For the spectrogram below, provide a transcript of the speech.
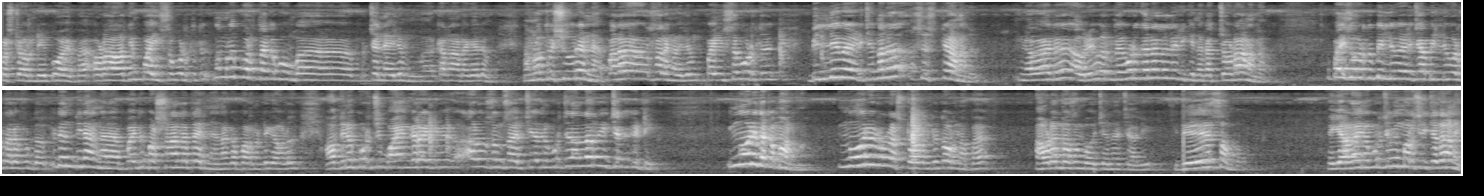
റെസ്റ്റോറന്റിൽ പോയപ്പോൾ അവിടെ ആദ്യം പൈസ കൊടുത്തിട്ട് നമ്മൾ പുറത്തൊക്കെ പോകുമ്പോൾ ചെന്നൈയിലും കർണാടകയിലും നമ്മൾ തൃശ്ശൂർ തന്നെ പല സ്ഥലങ്ങളിലും പൈസ കൊടുത്ത് ബില്ല് മേടിച്ച് നല്ല സിസ്റ്റമാണത് അതായത് അവർ വെറുതെ കൊടുക്കാനല്ലല്ലോ ഇരിക്കുന്നത് കച്ചവടമാണല്ലോ. പൈസ കൊടുത്ത് ബില്ല് മേടിച്ചാൽ ബില്ല് കൊടുത്താലും ഫുഡ് ഇതെന്തിനാ അങ്ങനെ? അപ്പോൾ ഇത് ഭക്ഷണമല്ല തരുന്നതെന്നൊക്കെ പറഞ്ഞിട്ട് ഇയാൾ അതിനെക്കുറിച്ച് ഭയങ്കരമായിട്ട് ആൾ സംസാരിച്ച് അതിനെക്കുറിച്ച് നല്ല റീച്ചൊക്കെ കിട്ടി. ഇങ്ങോട്ട് ഇതൊക്കെ മാറണം ഒരു റെസ്റ്റോറന്റ് തുറന്നപ്പോൾ അവിടെ എന്താ സംഭവിച്ചതെന്ന് വെച്ചാൽ ഇതേ സംഭവം. ഇയാളെ അതിനെക്കുറിച്ച് വിമർശിച്ചതാണ്.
